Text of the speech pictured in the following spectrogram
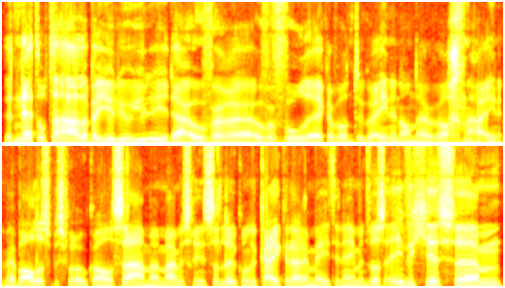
het net op te halen bij jullie, hoe jullie je daarover over voelden. Ik heb wel natuurlijk wel een en ander, wel, nou, een, we hebben alles besproken al samen, maar misschien is dat leuk om de kijker daarin mee te nemen. Het was eventjes um,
